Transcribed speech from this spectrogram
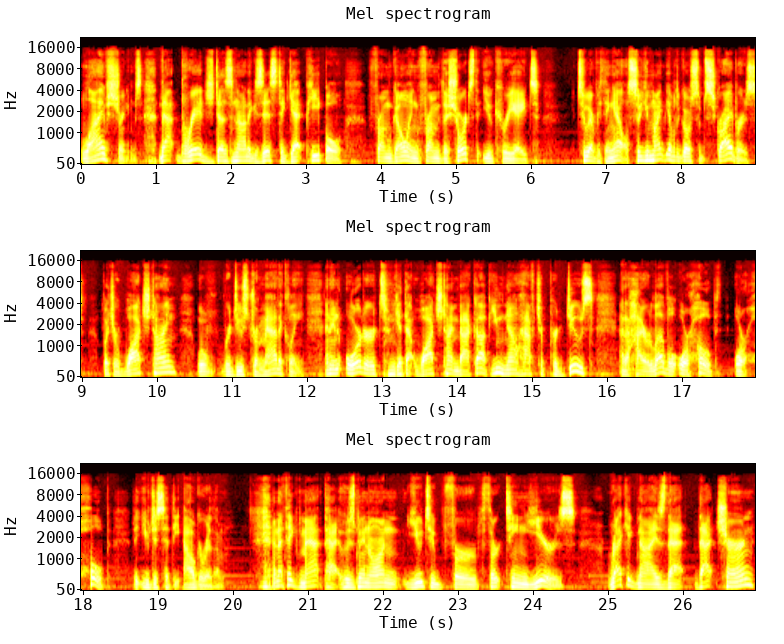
live streams that bridge does not exist to get people from going from the shorts that you create to everything else so you might be able to grow subscribers but your watch time will reduce dramatically. And in order to get that watch time back up, you now have to produce at a higher level or hope or hope that you just hit the algorithm. And I think MatPat, who's been on YouTube for 13 years, recognize that that churn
